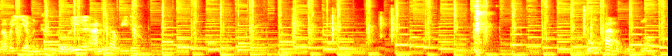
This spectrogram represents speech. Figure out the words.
Và bây giờ mình thử gửi ảnh vào video. Bốn file một lượt luôn.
